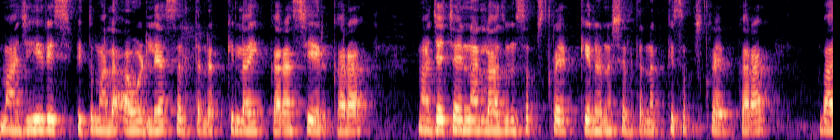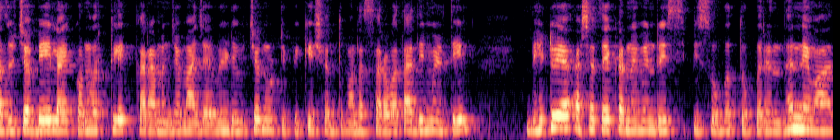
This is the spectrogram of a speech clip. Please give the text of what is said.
माझी ही रेसिपी तुम्हाला आवडली असेल तर नक्की लाईक करा शेअर करा. माझ्या चॅनलला अजून सबस्क्राईब केलं नसेल तर नक्की सबस्क्राईब करा. बाजूच्या बेल आयकॉनवर क्लिक करा म्हणजे माझ्या व्हिडिओचे नोटिफिकेशन तुम्हाला सर्वात आधी मिळतील. भेटूया अशाच एका नवीन रेसिपीसोबत तोपर्यंत धन्यवाद.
